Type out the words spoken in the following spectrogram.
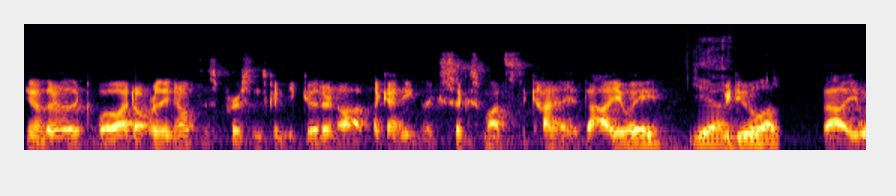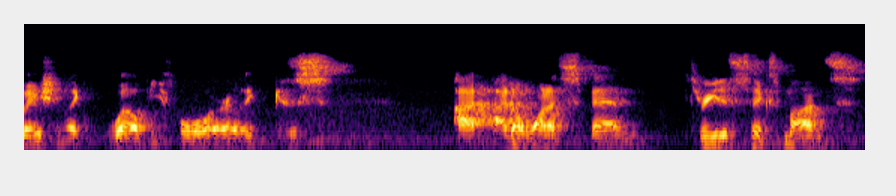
you know they're like, well, I don't really know if this person's going to be good or not. Like I need like six months to kind of evaluate. Yeah. We do a lot of evaluation like well before, like because I, I don't want to spend three to six months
